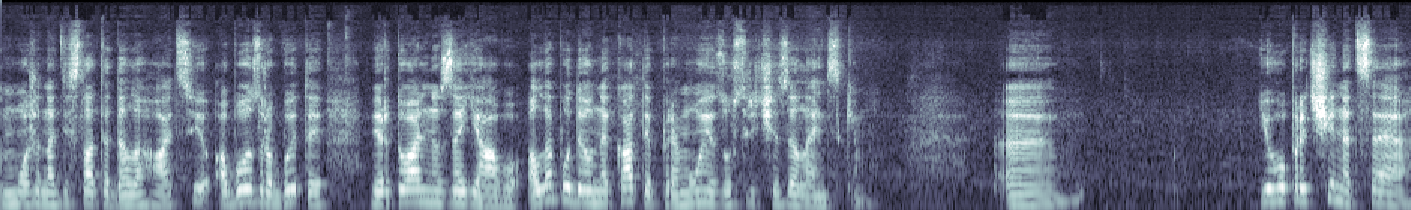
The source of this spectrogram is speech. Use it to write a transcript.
може надіслати делегацію або зробити віртуальну заяву, але буде уникати прямої зустрічі з Зеленським. Е, Його причини це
